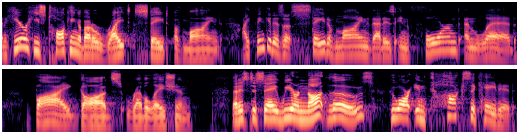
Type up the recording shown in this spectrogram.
And here he's talking about a right state of mind. I think it is a state of mind that is informed and led by God's revelation. That is to say, we are not those who are intoxicated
